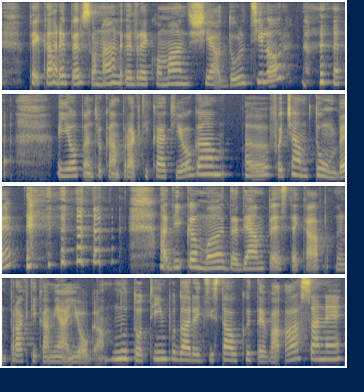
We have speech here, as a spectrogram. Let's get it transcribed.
pe care personal îl recomand și adulților. Eu, pentru că am practicat yoga, ă, făceam tumbe, adică mă dădeam peste cap în practica mea yoga. Nu tot timpul, dar existau câteva asane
